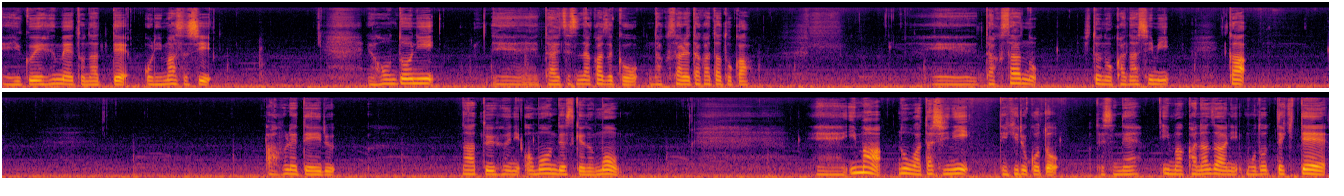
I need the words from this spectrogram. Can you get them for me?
えー、行方不明となっておりますし、えー、本当に、えー、大切な家族を亡くされた方とか、えー、たくさんの人の悲しみが溢れているなというふうに思うんですけども、えー、今の私にできることですね今金沢に戻ってきて、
